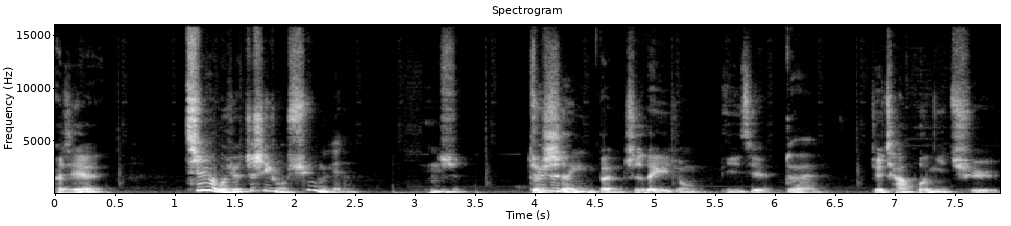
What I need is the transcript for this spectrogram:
而且，其实我觉得这是一种训练，嗯，是对就摄影本质的一种理解，对就强迫你去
